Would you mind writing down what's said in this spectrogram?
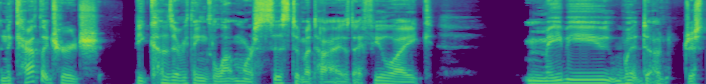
In the Catholic Church, because everything's a lot more systematized, I feel like maybe what- I'm just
